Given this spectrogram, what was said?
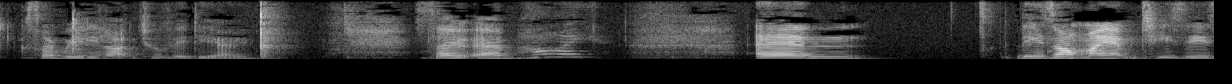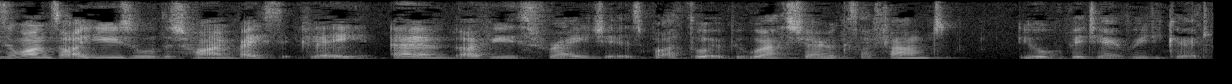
because I really liked your video. So um, hi. Um, these aren't my empties. These are ones that I use all the time, basically. Um, I've used for ages, but I thought it'd be worth sharing because I found your video really good.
